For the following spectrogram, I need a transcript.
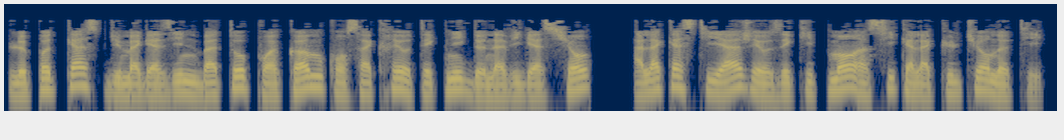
le podcast du magazine bateau.com consacré aux techniques de navigation, à l'accastillage et aux équipements ainsi qu'à la culture nautique.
